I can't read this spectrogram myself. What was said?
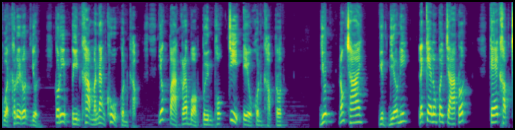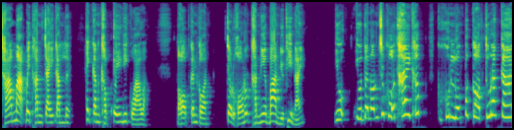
กวดเขาด้วยรถยนต์ ก็รีบปีนข้ามมานั่งคู่คนขับ ยกปากกระบอกปืนพกจี้เอวคนขับรถ หยุดน้องชาย หยุดเดี๋ยวนี้ และแกลงไปจากรถ แกขับช้ามากไม่ทันใจกันเลย ให้กันขับเองดีกว่าวะตอบกันก่อน เจ้าของรถคันนี้บ้านอยู่ที่ไหน อยู่อยู่ถนนสุโขทัยครับ คุณหลวงประกอบธุรการ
